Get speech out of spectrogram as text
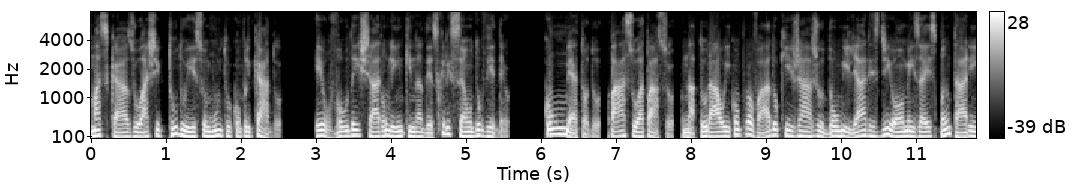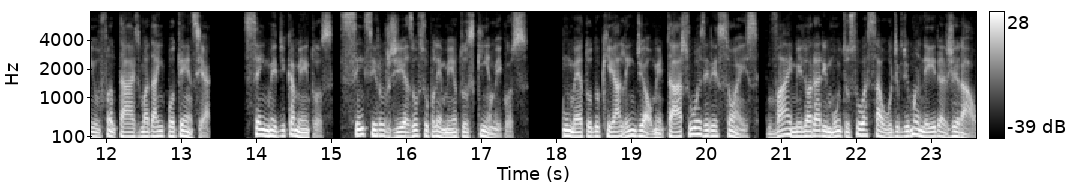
Mas caso ache tudo isso muito complicado, eu vou deixar um link na descrição do vídeo com um método passo a passo, natural e comprovado que já ajudou milhares de homens a espantarem o fantasma da impotência. Sem medicamentos, sem cirurgias ou suplementos químicos. Um método que além de aumentar suas ereções, vai melhorar e muito sua saúde de maneira geral.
